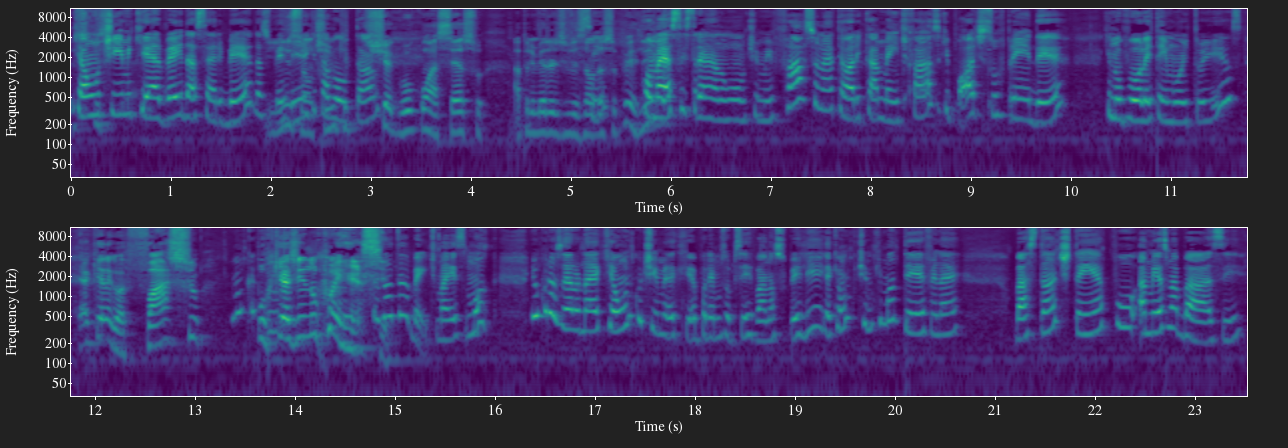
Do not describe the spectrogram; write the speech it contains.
Que é um time que é, veio da Série B, da Superliga, Isso, é um que tá voltando. Que chegou com acesso à primeira divisão Sim. da Superliga. Começa estreando um time fácil, né? Teoricamente fácil, que pode surpreender que no vôlei tem muito isso. É aquele negócio, fácil, Nunca, porque a gente não conhece. Exatamente, mas... E o Cruzeiro, né, que é o único time que podemos observar na Superliga, que é o único time que manteve, né, bastante tempo a mesma base.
